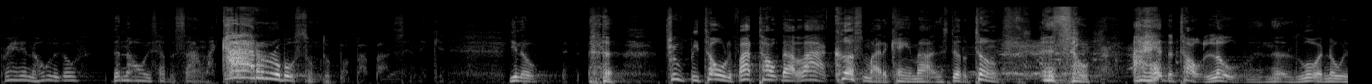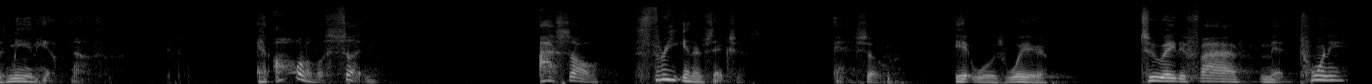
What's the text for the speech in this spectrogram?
praying in the Holy Ghost doesn't always have to sound like, you know, truth be told, if I talked out loud, cuss might have came out instead of tongue. And so I had to talk low. And the Lord knows it's me and him. And all of a sudden, I saw three intersections. And so it was where 285 met 20,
